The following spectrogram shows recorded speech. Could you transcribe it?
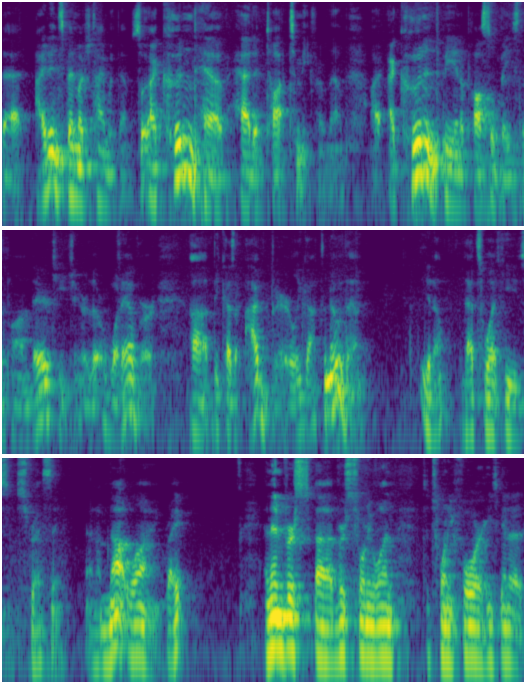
that I didn't spend much time with them. So I couldn't have had it taught to me from them. I, I couldn't be an apostle based upon their teaching or, or whatever uh, because I barely got to know them. You know, that's what he's stressing. And I'm not lying, right? And then verse, uh, verse 21 to 24, he's going to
